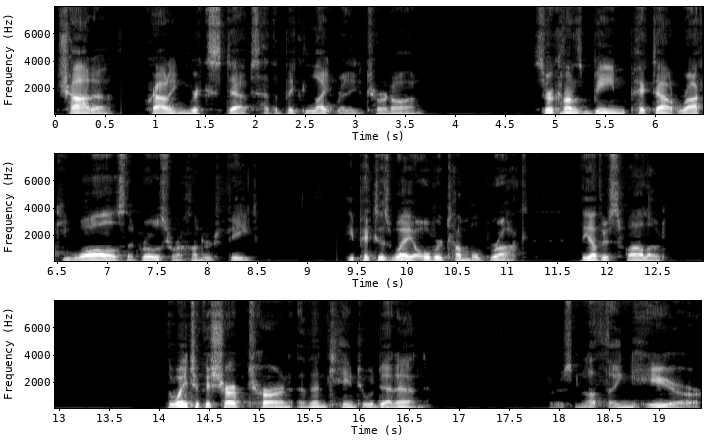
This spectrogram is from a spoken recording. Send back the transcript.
Chada, crowding Rick's steps, had the big light ready to turn on. Zircon's beam picked out rocky walls that rose for a hundred feet. He picked his way over tumbled rock. The others followed. The way took a sharp turn and then came to a dead end. There's nothing here.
